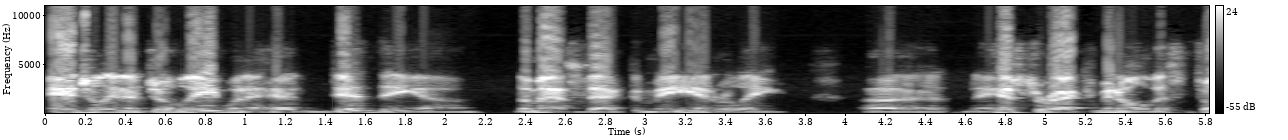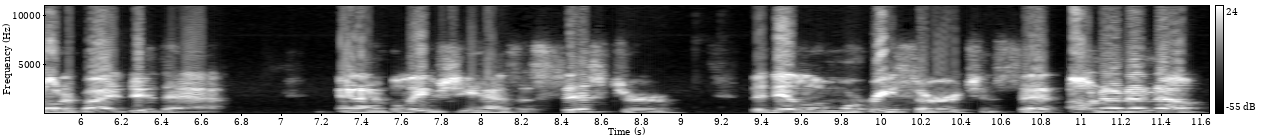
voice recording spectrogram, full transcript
Angelina Jolie went ahead and did the um, the mastectomy and really uh, the hysterectomy and all this and told everybody to do that. And I believe she has a sister that did a little more research and said, "Oh no, no, no,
